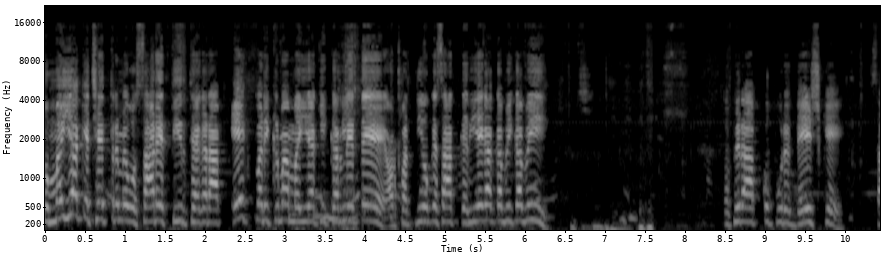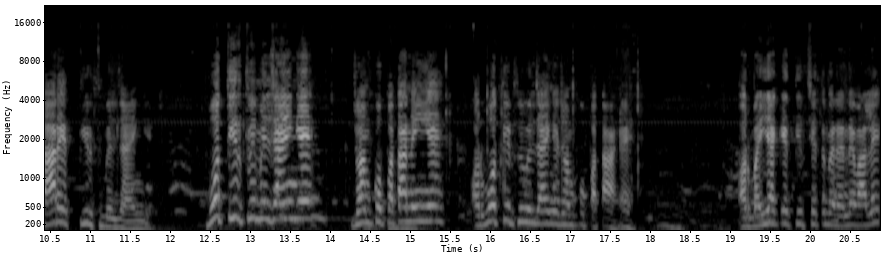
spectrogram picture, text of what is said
तो मैया के क्षेत्र में वो सारे तीर्थ है। अगर आप एक परिक्रमा मैया की कर लेते हैं और पत्नियों के साथ करिएगा कभी कभी तो फिर आपको पूरे देश के सारे तीर्थ मिल जाएँगे। वो तीर्थ भी मिल जाएँगे जो हमको पता नहीं है और वो तीर्थ भी मिल जाएँगे जो हमको पता है। और मैया के तीर्थ क्षेत्र में रहने वाले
